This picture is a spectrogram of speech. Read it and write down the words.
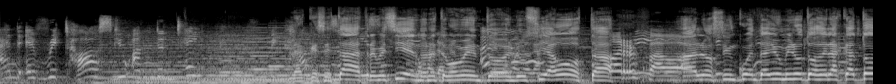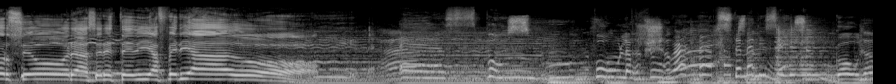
And every task you undertake. La que se está estremeciendo en este momento es Lucía Agosta. Por favor. A los 51 minutos de las 14 horas en este día feriado. Full of sugar, that's the medicine go down,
